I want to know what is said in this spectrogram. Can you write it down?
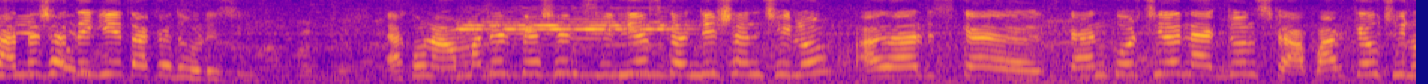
সাথে সাথে গিয়ে তাকে ধরেছি। আচ্ছা। এখন আমাদের পেশেন্ট সিরিয়াস কন্ডিশন ছিল আর আর স্ক্যান করছিলেন একজন স্টাফ আর কেউ ছিল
